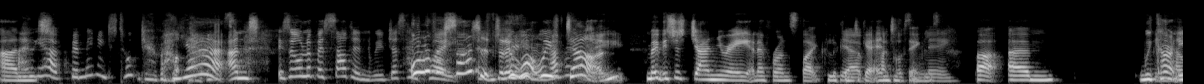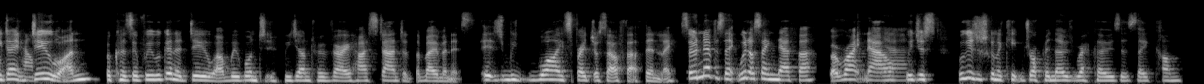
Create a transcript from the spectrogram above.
And oh yeah, I've been meaning to talk to you about. yeah, this. and it's all of a sudden we've just had all of a sudden, do you know what we've done? we? Maybe it's just January and everyone's like looking Yeah, to get into things. But um, we Being currently don't do one because if we were going to do one, we want it to be done to a very high standard at the moment. It's it's we, why spread yourself that thinly. So never say we're not saying never, but right now Yeah. we just we're just going to keep dropping those reccos as they come.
